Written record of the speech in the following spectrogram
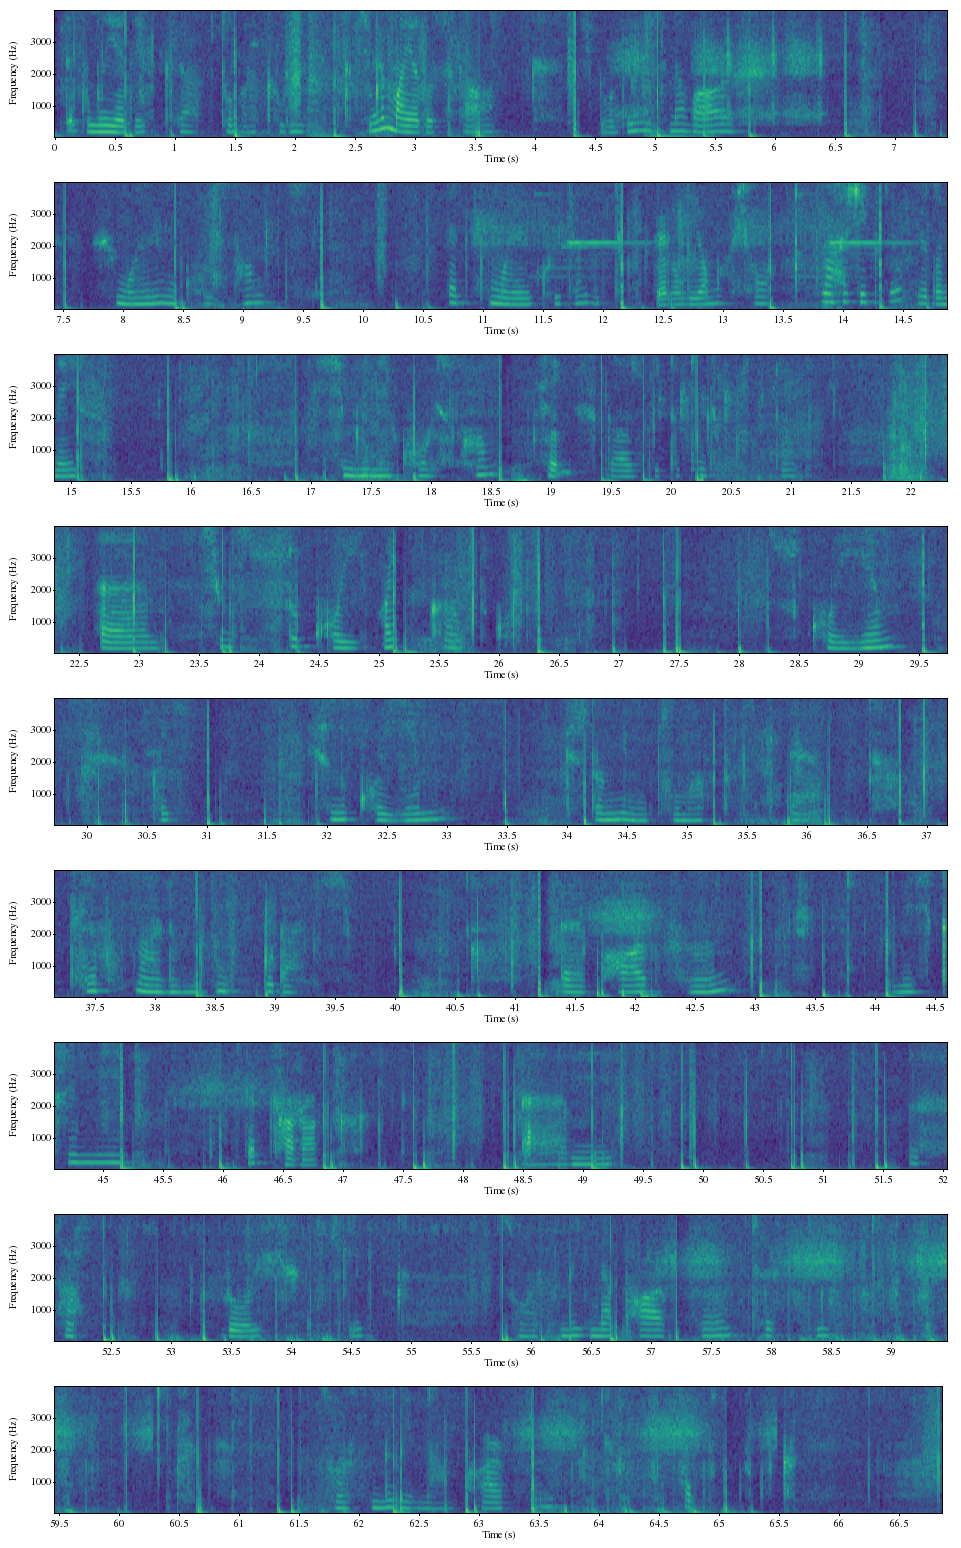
De bunu yedek kıyafet olarak alayım. Şimdi mayada sıra. Çünkü bugün yüzme var. Şu mayayı mı koysam ki? Evet bu mayayı koyacağım. Çok güzel oluyor maşallah. Ama her şey güzel oluyor da neyse. Şimdi ne koysam? Şöyle şu gözlüğü takayım çok güzel. Ee, şimdi su koyayım. Ay karanlık su koy. Su koyayım. Ay şunu koyayım. Cüzdanım unutulmaz tabii de. Telefon nerede benim? Buradaymış. Ee, parfüm. Güneş kremi. Tabii de tarak. Ee. Ruj. Sonrasında yine parfüm. Evet. Sonrasında yeniden parfüm. Hop sık sık sık.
